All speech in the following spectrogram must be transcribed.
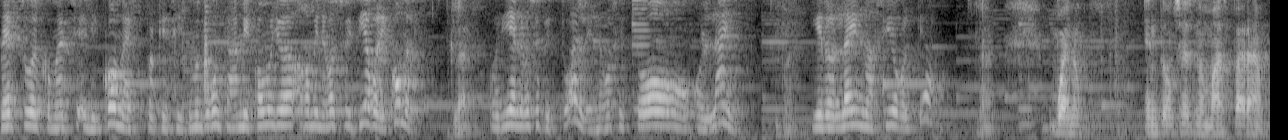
versus el comercio, el e-commerce, porque si tú me preguntas a mí cómo yo hago mi negocio hoy día por e-commerce, claro. hoy día el negocio es virtual, el negocio es todo online y el online no ha sido golpeado. Bueno, entonces nomás para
